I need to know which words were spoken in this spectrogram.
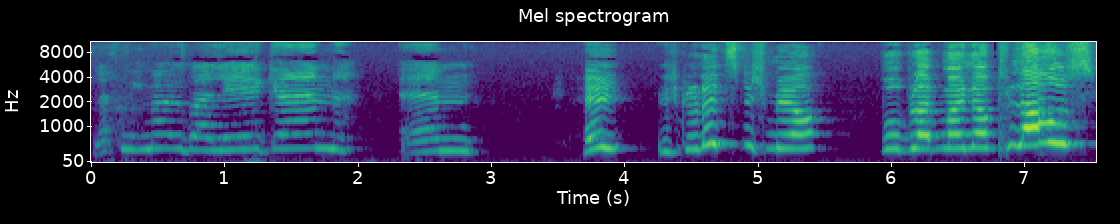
Lass mich mal überlegen. Ähm. Hey, ich grinse nicht mehr. Wo bleibt mein Applaus?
